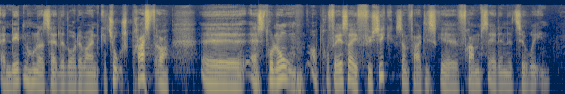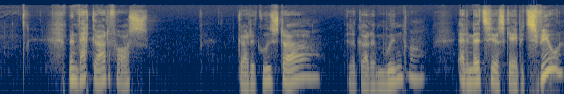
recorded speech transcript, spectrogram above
af 1900-tallet, hvor der var en katolsk præst og øh, astronom og professor i fysik, som faktisk øh, fremsatte denne teori. Men hvad gør det for os? Gør det Gud større, eller gør det mindre? Er det med til at skabe tvivl,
